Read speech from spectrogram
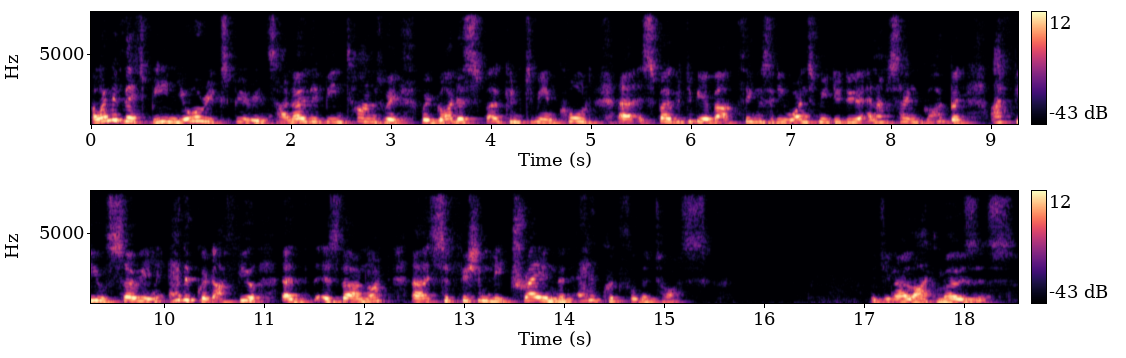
I wonder if that's been your experience. I know there have been times where, where God has spoken to me and called, uh, spoken to me about things that He wants me to do, and I'm saying, God, but I feel so inadequate. I feel uh, as though I'm not uh, sufficiently trained and adequate for the task. But you know, like Moses,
